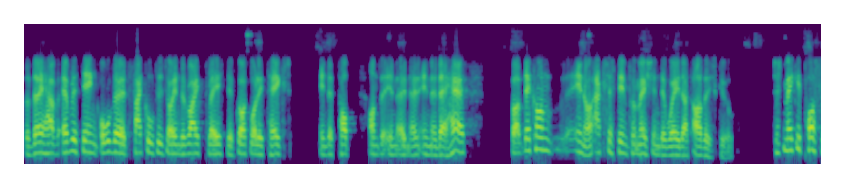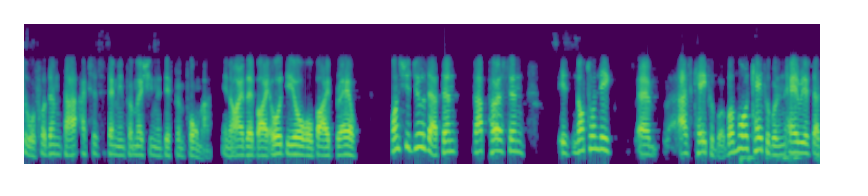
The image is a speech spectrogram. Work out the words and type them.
So they have everything, all their faculties are in the right place. They've got what it takes in the top, on the in, in, in their head, but they can't, you know, access the information the way that others do. Just make it possible for them to access the same information in a different format, you know, either by audio or by braille. Once you do that, then that person is not only uh, as capable, but more capable in areas that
